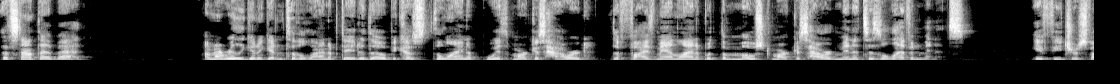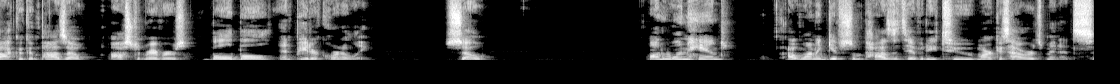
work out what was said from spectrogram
That's not that bad. I'm not really going to get into the lineup data though, because the lineup with Marcus Howard, the five man lineup with the most Marcus Howard minutes, is 11 minutes. It features Facu Campazzo, Austin Rivers, Bol Bol, and Peter Cornelie. So, on one hand, I want to give some positivity to Marcus Howard's minutes,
